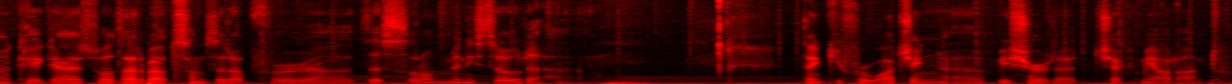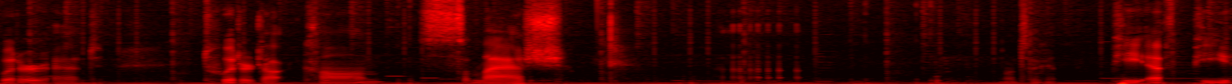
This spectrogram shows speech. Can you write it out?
Okay, guys. Well, that about sums it up for uh, this little mini-soda. Thank you for watching. Uh, be sure to check me out on Twitter at twitter.com slash pfpzev.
